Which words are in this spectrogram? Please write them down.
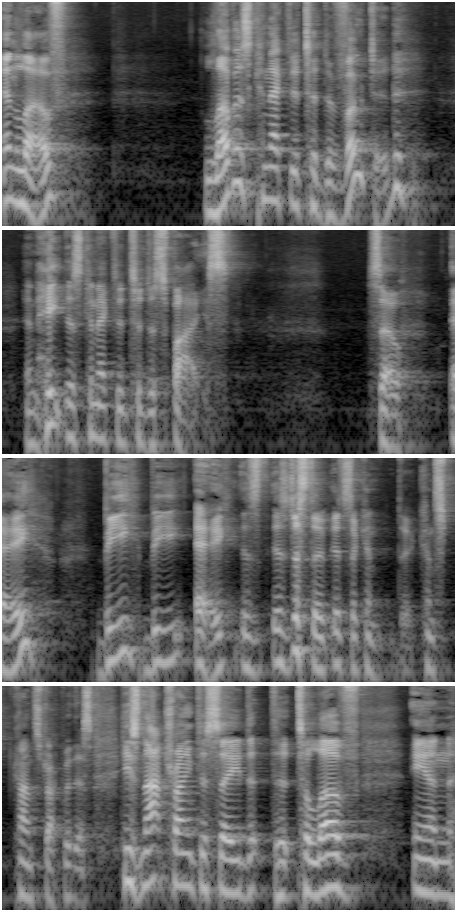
and love. Love is connected to devoted, and hate is connected to despise. So, A, B, B, A is, is just a, it's a con, construct with this. He's not trying to say that to, to love and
